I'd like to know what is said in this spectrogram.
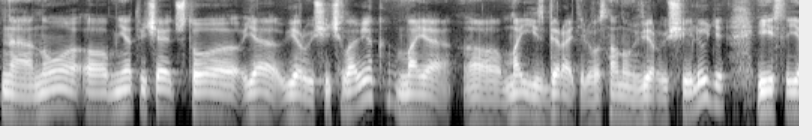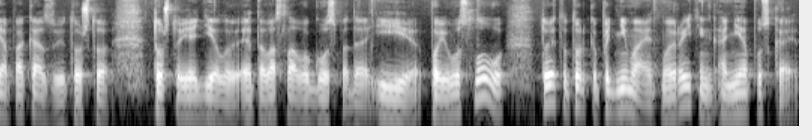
Но мне отвечают, что я верующий человек, моя, мои избиратели в основном верующие люди, и если я показываю то, что то, что я делаю, это во славу Господа и по Его Слову, то это только поднимает мой рейтинг, а не опускает.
